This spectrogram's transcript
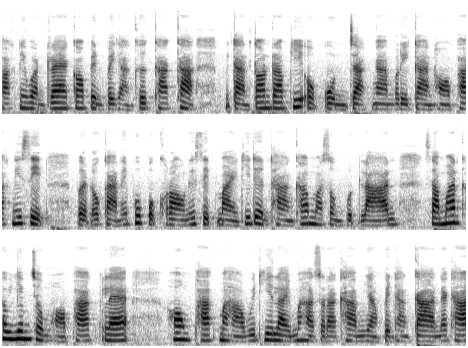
พักในวันแรกก็เป็นไปอย่างคึกคักค่ะ มีการต้อนรับที่อบอุ่นจากงานบริการหอพักนิสิต เปิดโอกาสให้ผู้ปกครองนิสิตใหม่ที่เดินทางเข้ามาส่งบุตรหลาน สามารถเข้าเยี่ยมชมหอพักและห้องพักมหาวิทยาลัยมหาสารคามอย่างเป็นทางการนะคะ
